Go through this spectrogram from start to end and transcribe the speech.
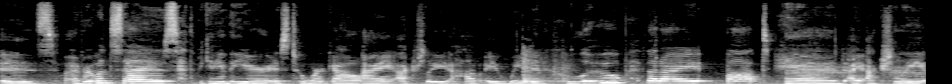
is what everyone says at the beginning of the year is to work out. I actually have a weighted hula hoop that I bought and I actually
